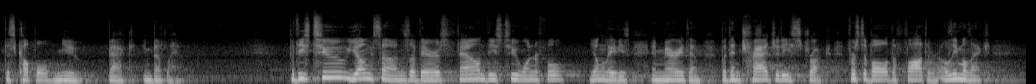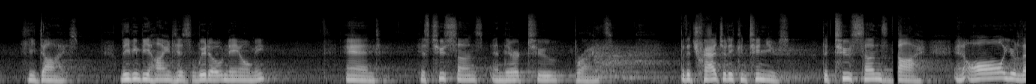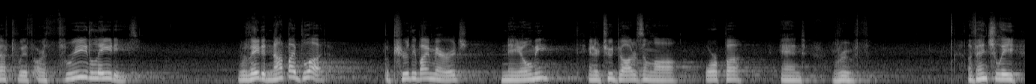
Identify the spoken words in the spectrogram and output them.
this couple knew back in Bethlehem. But these two young sons of theirs found these two wonderful young ladies and married them. But then tragedy struck. First of all, the father, Elimelech, he dies, leaving behind his widow, Naomi, and his two sons and their two brides. But the tragedy continues. The two sons die, and all you're left with are three ladies, related not by blood, but purely by marriage Naomi and her two daughters in law, Orpah and Ruth. Eventually,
